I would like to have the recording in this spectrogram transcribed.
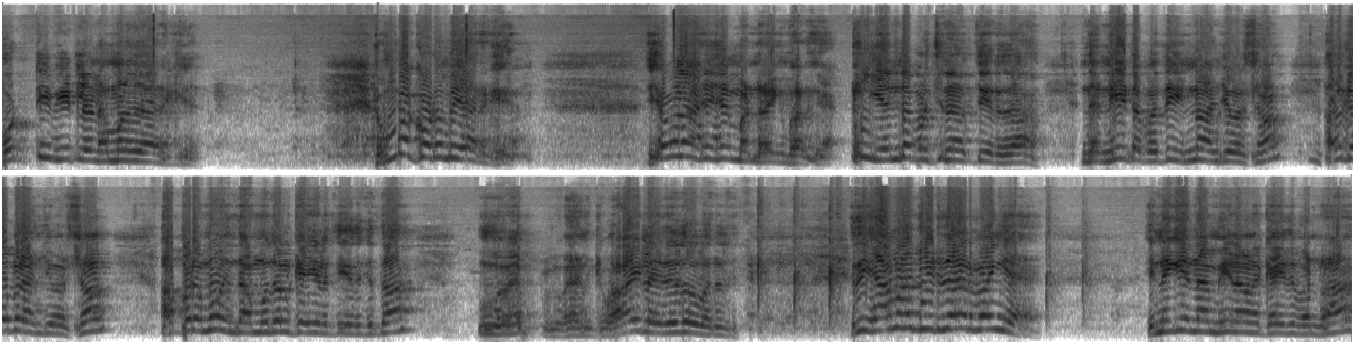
பொட்டி வீட்டில் நம்மளதாக இருக்குது ரொம்ப கொடுமையாக இருக்குது எவ்வளோ அநியாயம் பண்ணுறாங்க பாருங்கள் எந்த பிரச்சனையும் தீருதா? இந்த நீட்டை பற்றி இன்னும் அஞ்சு வருஷம் அதுக்கப்புறம் அஞ்சு வருஷம் அப்புறமும் இந்த முதல் கையெழுத்து இதுக்கு தான் எனக்கு வாயில் ஏதோ வருது. இது ஏமாத்திட்டு தான் இருப்பாங்க. இன்றைக்கி நான் மீனவனை கைது பண்ணுறான்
